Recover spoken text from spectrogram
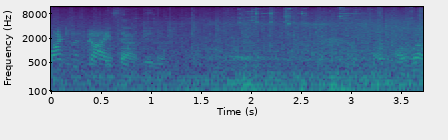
Watch the ไม่ skies. ทราบเลยเหรอเอาเอาบ้า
